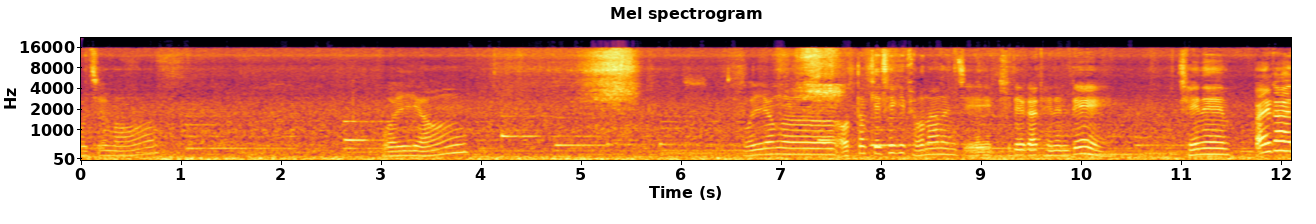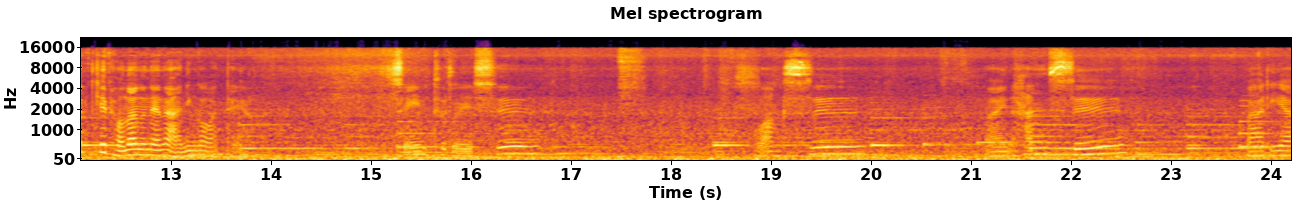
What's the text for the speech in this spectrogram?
오즈모 원령. 원령은 어떻게 색이 변하는지 기대가 되는데 쟤는 빨갛게 변하는 애는 아닌 것 같아요. 세인트 루이스 왁스 마인 한스 마리아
